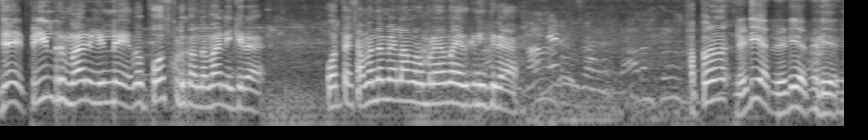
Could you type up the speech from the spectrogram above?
ஜெய் ஃபீல்டர் மாதிரி நில்லு. ஏதோ போஸ்ட் கொடுக்க வந்த மாதிரி நிற்கிற ஒருத்தன் சம்மந்தமே இல்லாமல் ரொம்ப நேரமாக எதுக்கு நிற்கிற அப்புறம் ரெடியார் ரெடியார் ரெடியார்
